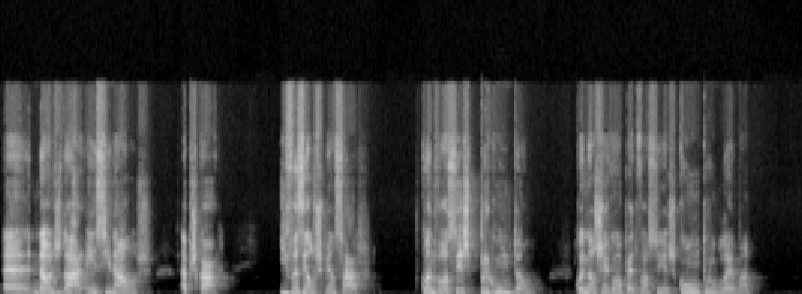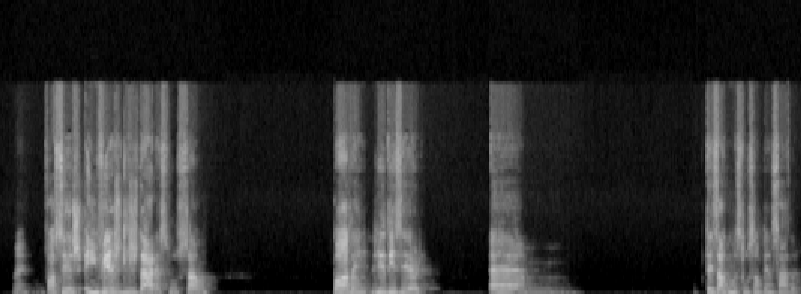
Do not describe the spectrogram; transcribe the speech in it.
uh, não lhes dar, ensiná-los a pescar e fazê-los pensar. Quando vocês perguntam, quando eles chegam ao pé de vocês com um problema, é? vocês, em vez de lhes dar a solução, podem lhe dizer: um, Tens alguma solução pensada?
